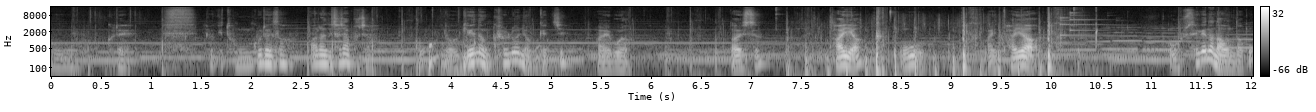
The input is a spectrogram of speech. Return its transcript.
오 그래 여기 동굴에서 빠르게 찾아보자 여기에는 클론이 없겠지? 아니 뭐야 나이스 다이아? 오 아니 다이아 오 세 개나 나온다고?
